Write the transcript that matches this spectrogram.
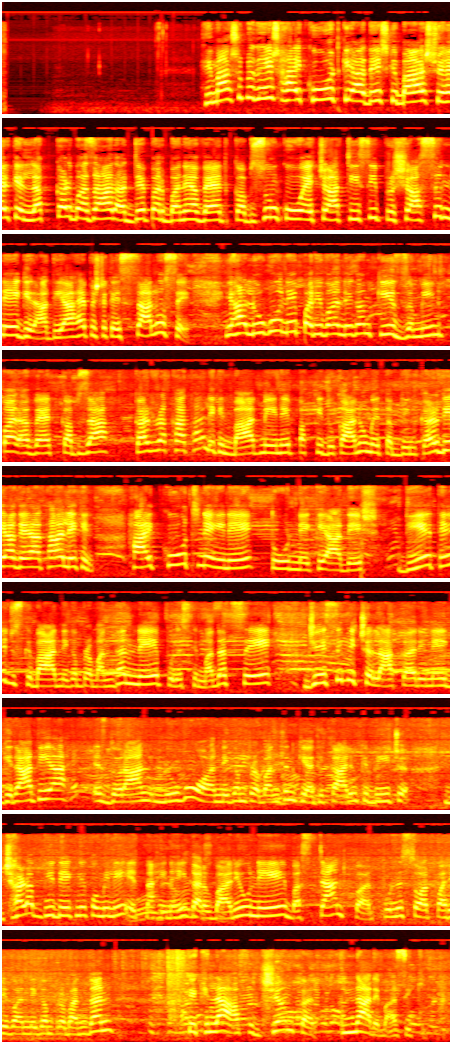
हिमाचल प्रदेश हाई कोर्ट के आदेश के बाद शहर के लक्कड़ बाज़ार अड्डे पर बने अवैध कब्जों को एचआरटीसी प्रशासन ने गिरा दिया है। पिछले कई सालों से यहाँ लोगों ने परिवहन निगम की ज़मीन पर अवैध कब्जा कर रखा था, लेकिन बाद में इन्हें पक्की दुकानों में तब्दील कर दिया गया था, लेकिन हाई कोर्ट ने इन्हें तोड़ने के आदेश दिए थे, जिसके बाद निगम प्रबंधन ने पुलिस की मदद से जेसीबी चलाकर इन्हें गिरा दिया है। इस दौरान लोगों और निगम प्रबंधन के अधिकारियों के बीच झड़प भी देखने को मिली। इतना ही नहीं, कारोबारियों ने बस स्टैंड पर पुलिस और परिवहन निगम प्रबंधन के खिलाफ जमकर नारेबाजी की।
